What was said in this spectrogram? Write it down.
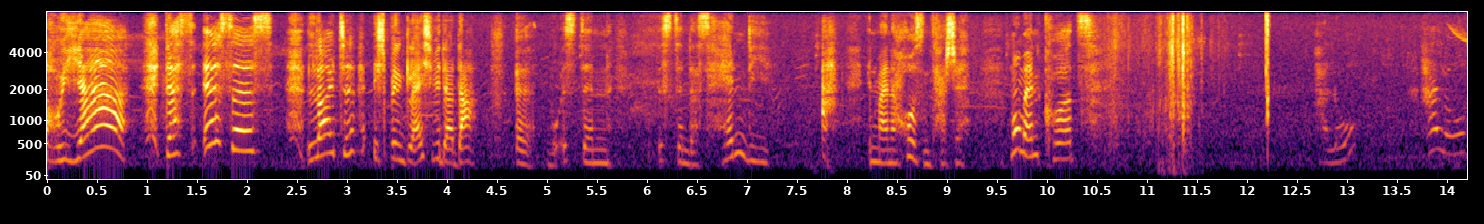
Oh ja, das ist es. Leute, ich bin gleich wieder da. Äh, wo ist denn, wo ist denn das Handy? Ah, in meiner Hosentasche. Moment kurz. Hallo? Hallo,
